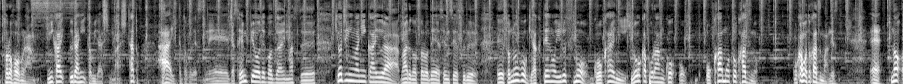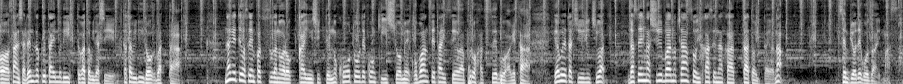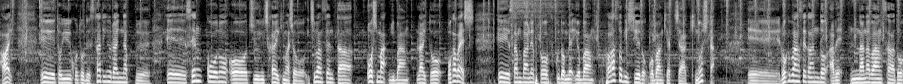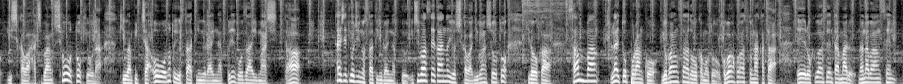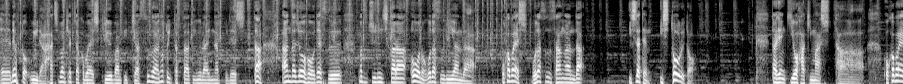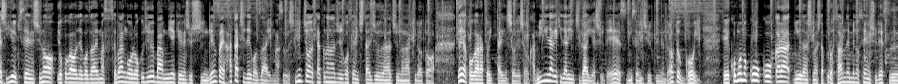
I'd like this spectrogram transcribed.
ソロホームラン2回裏に飛び出しましたと。はい、いったとこですね。じゃあ、選票でございます。巨人は2回裏、丸のソロで先制する。えーその後逆転を許すも、5回に広岡ポランコ、岡本和野、岡本和真です。えーの3者連続タイムリーヒットが飛び出し、再びリードを奪った。投げては先発菅野が6回2失点の好投で今季1勝目、5番手大勢はプロ初セーブを挙げた。敗れた中日は打線が終盤のチャンスを生かせなかったといったような選票でございます。はい。えー、ということで、スターティングラインナップ、えー、先行の中日から行きましょう。1番センター、大島、2番、ライト、岡林、えー、3番レフト、福留、4番、ファーストビシエド、5番キャッチャー、木下、えー、6番セカンド、安倍、7番サード、石川、8番ショート、京田、9番ピッチャー、大野というスターティングラインナップでございました。対して巨人のスターティングラインナップ、1番セカンド吉川、2番ショート広岡、3番ライトポランコ、4番サード岡本、5番ファースト中田、えー6番センター丸、7番セン、えーレフトウィーラー、8番キャッチャー小林、9番ピッチャー菅野といったスターティングラインナップでした。安打情報です。まず中日から大野5打数2安打、岡林5打数3安打、1打点、1盗塁と、大変気を吐きました。岡林祐希選手の横顔でございます。背番号60番三重県出身、現在20歳でございます。身長175センチ、体重77キロと、やや小柄といった印象でしょうか。右投げ左打ち外野手です。2019年ドラフト5位。えー小物高校から入団しましたプロ3年目の選手です。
